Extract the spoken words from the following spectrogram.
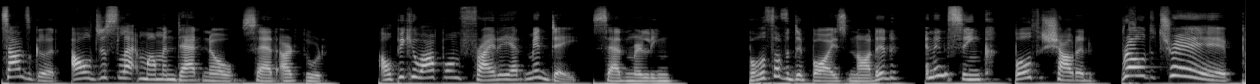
Sounds good. I'll just let mom and dad know, said Arthur. I'll pick you up on Friday at midday, said Merlin. Both of the boys nodded, and in sync, both shouted, Road trip!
